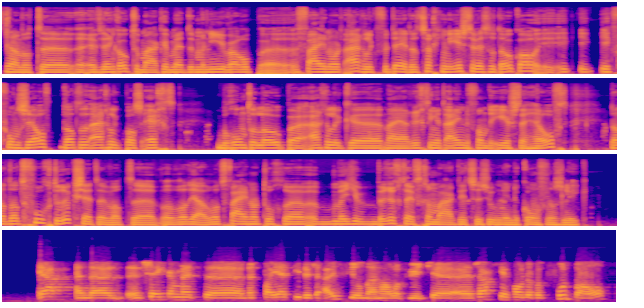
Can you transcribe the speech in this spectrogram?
Ja, dat uh, heeft denk ik ook te maken met de manier waarop uh, Feyenoord eigenlijk verdedigt. Dat zag je in de eerste wedstrijd ook al. Ik, ik, ik vond zelf dat het eigenlijk pas echt begon te lopen, eigenlijk nou ja, richting het einde van de eerste helft. Dat dat vroeg druk zetten, wat, wat, wat, ja, wat Feyenoord toch een beetje berucht heeft gemaakt dit seizoen in de Conference League. Ja, en zeker met, met Payet die dus uitviel na een half uurtje, zag je gewoon dat het voetbal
